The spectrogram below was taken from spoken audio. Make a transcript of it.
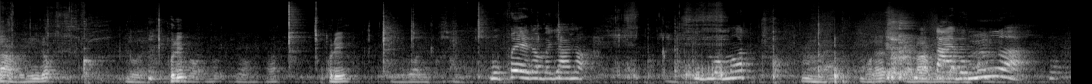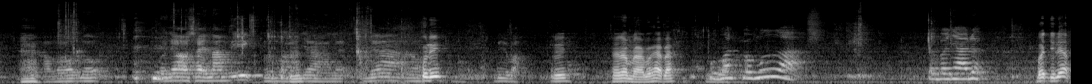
น้ำแบบนี้เนาะด้วยพอดีพอดีบุฟเฟ่ต์ธรรมดาเนาะกินบ่หมดอืมหมดแล้วแต่น้ำตายบ่เมื่อเอาแล้วเนาะ มันจะเอาใช้น้ำอีกมันวางยาแล้วยาเอาพอดีดีป่ะเฮ้ยแนะนำหน่อยไปแพ้ไปบ่หมดบ่เมื่อเดี๋ยวบ่ยาเด้อเบิดอยู่แล้ว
